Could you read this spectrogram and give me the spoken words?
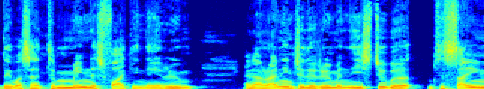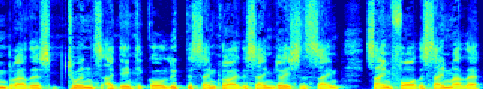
there was a tremendous fight in their room. And I ran into the room and these two were the same brothers, twins, identical, looked the same, cried the same, dressed the same, same father, same mother.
